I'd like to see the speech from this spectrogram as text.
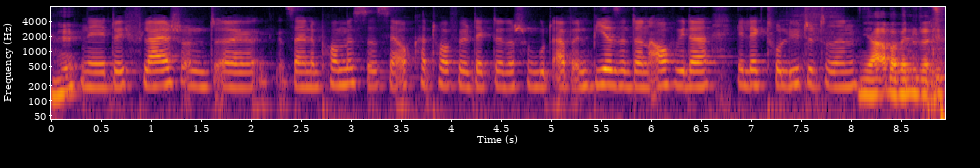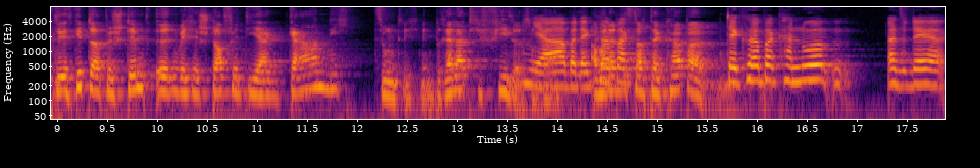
Nee? Nee, durch Fleisch und äh, seine Pommes, das ist ja auch Kartoffel, deckt er das schon gut ab. In Bier sind dann auch wieder Elektrolyte drin. Ja, aber wenn du dann. Es gibt doch bestimmt irgendwelche Stoffe, die er gar nicht zu sich nimmt. Relativ viele sogar. Ja, aber der Aber dann Körper- ist doch der Körper. Der Körper kann nur, also der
